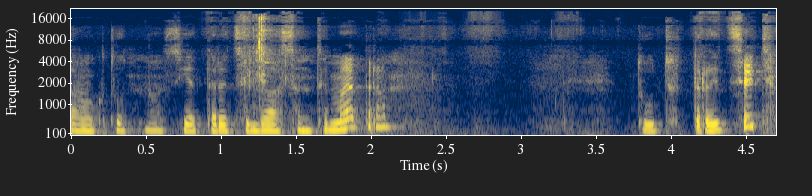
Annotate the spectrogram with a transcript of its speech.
Так, тут у нас є 32 см. Тут 30.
